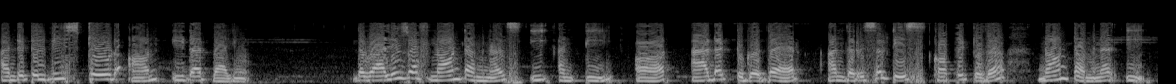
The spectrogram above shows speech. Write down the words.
and it will be stored on E dot value. The values of non-terminals E and T are added together and the result is copied to the non-terminal E.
